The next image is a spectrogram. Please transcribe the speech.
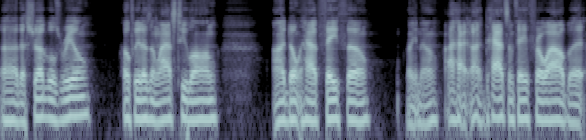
Uh, the struggle's real. Hopefully, it doesn't last too long. I don't have faith though. You know, I had I had some faith for a while, but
